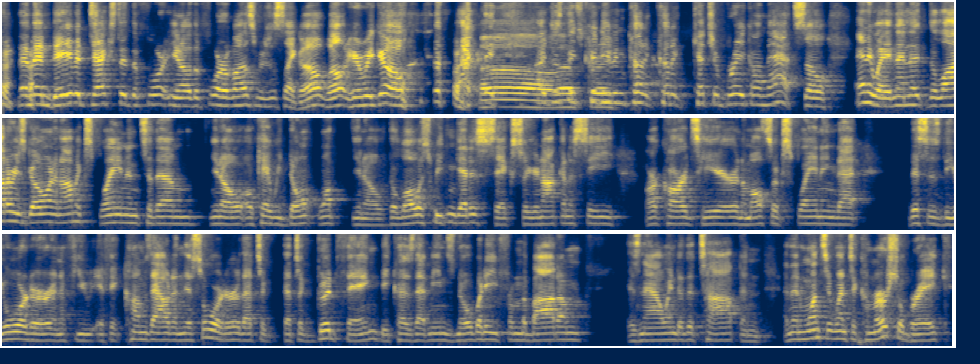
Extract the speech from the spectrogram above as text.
and then David texted the four, you know, the four of us were just like, "Oh, well, here we go." Oh, I just think couldn't even cut, cut a, catch a break on that. So anyway, and then the, the lottery's going, and I'm explaining to them, you know, okay, we don't want, you know, the lowest we can get is six, so you're not going to see our cards here. And I'm also explaining that this is the order, and if you if it comes out in this order, that's a that's a good thing because that means nobody from the bottom is now into the top. And and then once it went to commercial break,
